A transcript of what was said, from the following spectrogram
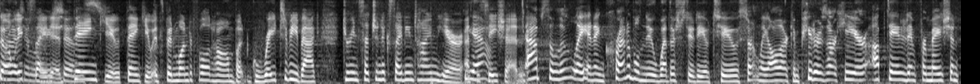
so excited. Thank you. Thank you. It's been wonderful at home, but great to be back during such an exciting time here at yeah, the station. Absolutely. An incredible new weather studio, too. Certainly all our computers are here, updated information.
